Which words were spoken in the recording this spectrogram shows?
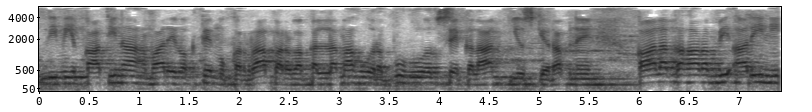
لیمی قاتینہ ہمارے وقت مقررہ پر وکلمہ ہو ربو ہو اس سے کلام کی اس کے رب نے کالا کہا، ربی آرینی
